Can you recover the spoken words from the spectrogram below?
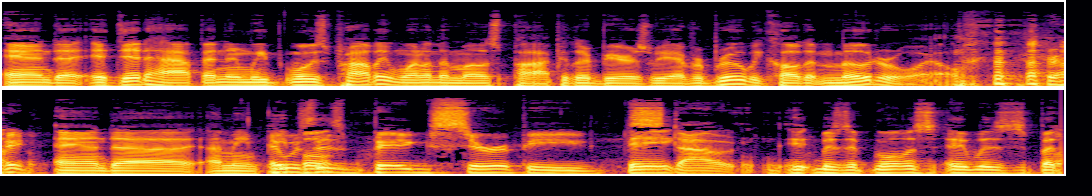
And uh, it did happen, and we it was probably one of the most popular beers we ever brewed. We called it Motor Oil, right. and uh, I mean, It was this big syrupy big- stout. It was a, well, it was it was, but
